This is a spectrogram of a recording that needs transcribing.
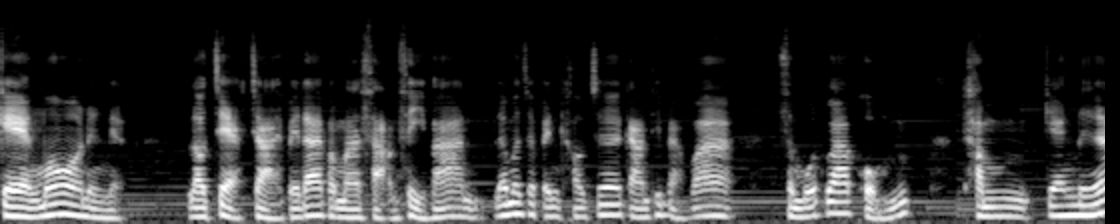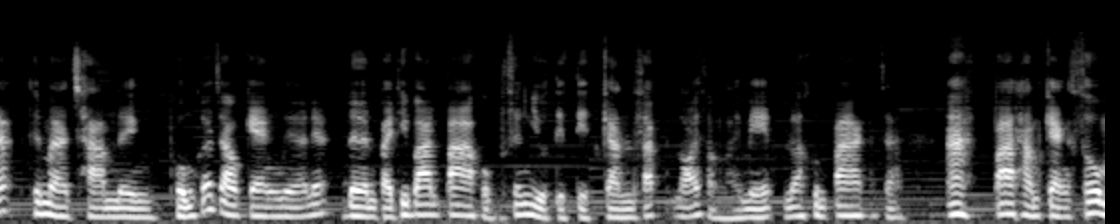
แกงหม้อหนึ่งเนี่ยเราแจกจ่ายไปได้ประมาณ 3-4 บ้าน แล้วมันจะเป็น culture การที่แบบว่าสมมุติว่าผมทำแกงเนื้อขึ้นมาชามหนึ่งผมก็จะเอาแกงเนื้อเนี่ยเดินไปที่บ้านป้าผมซึ่งอยู่ติดติดกันสักร้อยสองร้อยเมตร แล้วคุณป้าก็จะ อะป้าทำแกงส้ม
